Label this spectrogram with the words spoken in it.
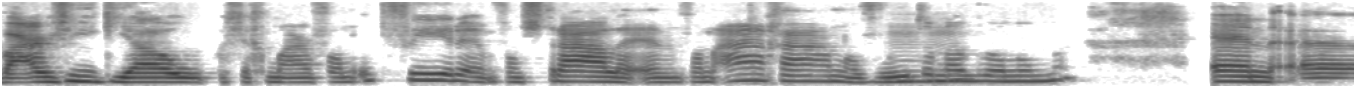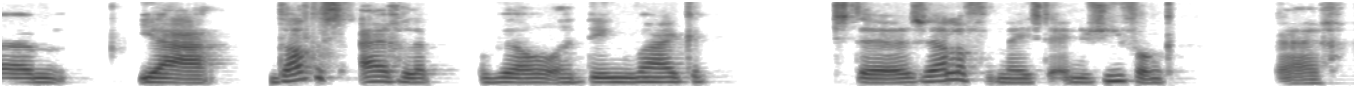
Waar zie ik jou zeg maar van opveren en van stralen en van aangaan? Of hoe je het dan Mhm. ook wil noemen. En ehm, ja, dat is eigenlijk wel het ding waar ik het meeste, zelf het meeste energie van krijg.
